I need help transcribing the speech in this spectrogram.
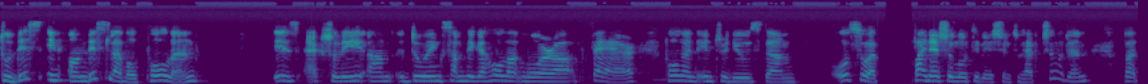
to this in on this level poland is actually um, doing something a whole lot more uh, fair. Poland introduced um, also a financial motivation to have children, but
